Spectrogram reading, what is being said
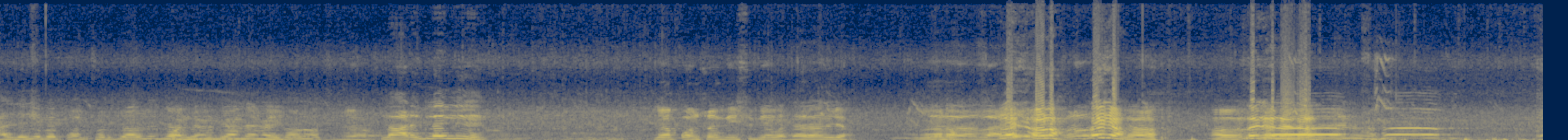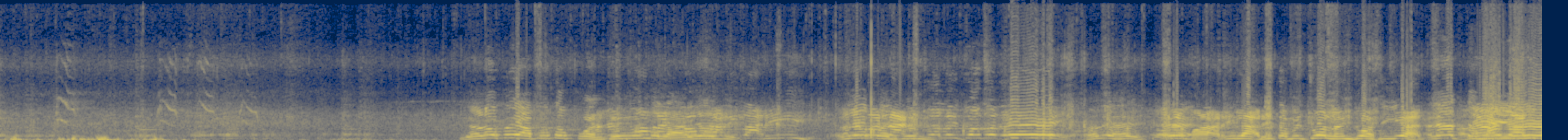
આલ દેજો ભાઈ પાંચસો રૂપિયા આલ દેજો. પાંચસો રૂપિયા આલ દે ભાઈ. લારી લઈ લઈએ. પાંચસો વીસ રૂપિયા વધારે આલી લ્યો. લઈ જાઓ લઈ જાઓ લઈ જાઓ લઈ જાઓ લેડો ભાઈ આપણે તો રૂપિયામાં લારી. આવી હે. અરે મારી લારી તમે જો લઈ જો જોશી યાર? અરે તમારી લારી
